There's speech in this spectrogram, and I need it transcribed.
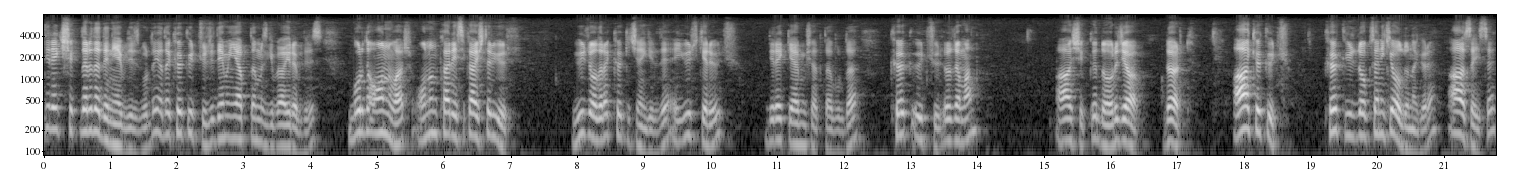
direkt şıkları da deneyebiliriz burada ya da kök 300'ü demin yaptığımız gibi ayırabiliriz. Burada 10 var. 10'un karesi kaçtır? 100. 100 olarak kök içine girdi. E 100 kere 3 direkt gelmiş hatta burada. Kök 300. O zaman A şıkkı doğru cevap. 4. A kök 3. Kök 192 olduğuna göre A sayısı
